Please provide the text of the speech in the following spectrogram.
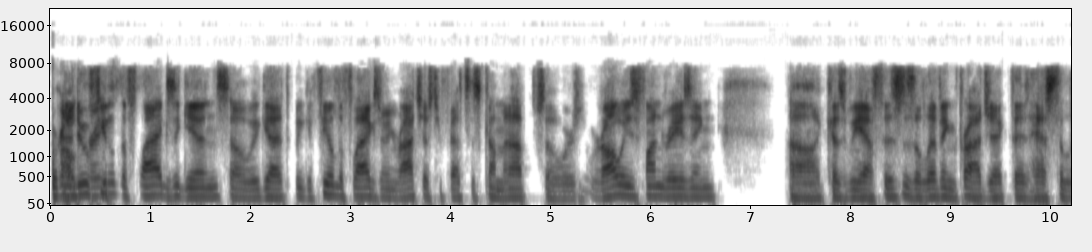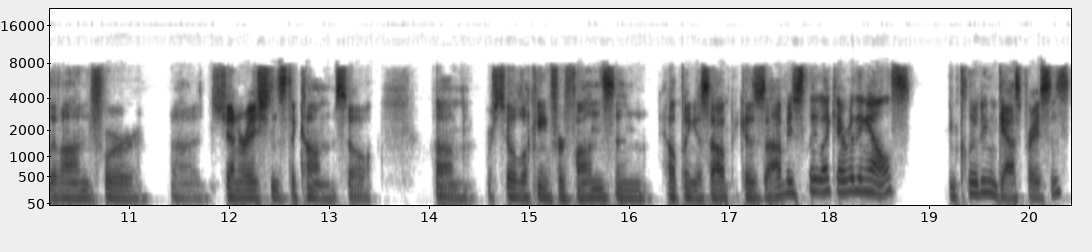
we're going to do field the flags again. So we got we can field the flags during Rochester Fest is coming up. So we're we're always fundraising because uh, we have this is a living project that has to live on for uh, generations to come. So um, we're still looking for funds and helping us out because obviously, like everything else, including gas prices,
